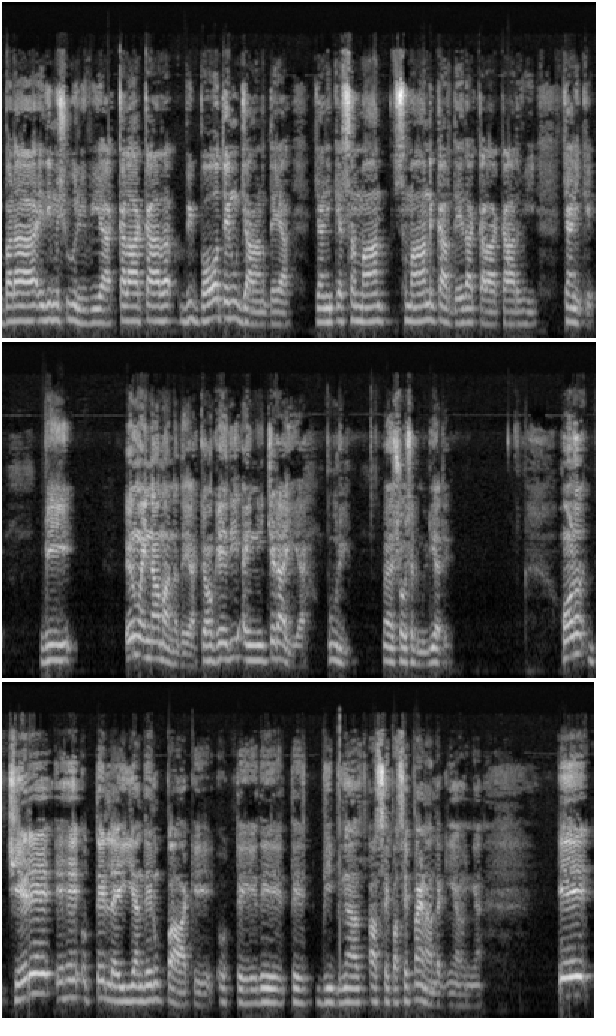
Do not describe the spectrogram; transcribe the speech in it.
ਬੜਾ ਇਹਦੀ ਮਸ਼ਹੂਰੀ ਵੀ ਆ, ਕਲਾਕਾਰ ਵੀ ਬਹੁਤ ਇਹਨੂੰ ਜਾਣਦੇ ਆ। ਜਾਨੀ ਕਿ ਸਨਮਾਨ ਸਮਾਨ ਕਰਦੇ ਇਹਦਾ ਕਲਾਕਾਰ ਵੀ ਜਾਨੀ ਕਿ ਵੀ ਇਹਨੂੰ ਇੰਨਾ ਮੰਨਦੇ ਆ, ਕਿਉਂਕਿ ਇਹਦੀ ਇੰਨੀ ਚੜ੍ਹਾਈ ਆ ਪੂਰੀ ਸੋਸ਼ਲ ਮੀਡੀਆ ਤੇ। ਹੁਣ ਜਿਹੜੇ ਇਹ ਉੱਤੇ ਲਈ ਜਾਂਦੇ ਇਹਨੂੰ ਪਾ ਕੇ, ਉੱਤੇ ਇਹਦੇ ਤੇ ਬੀਬੀਆਂ ਆਸੇ-ਪਾਸੇ ਭੈਣਾਂ ਲੱਗੀਆਂ ਹੋਈਆਂ ਇਹ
